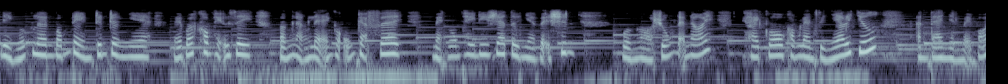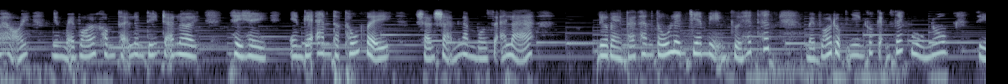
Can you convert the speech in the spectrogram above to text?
liền ngước lên bóng đèn trên trần nhà. Mẹ bói không hiểu gì, vẫn lặng lẽ ngồi uống cà phê. Mạc Ngôn Hy đi ra từ nhà vệ sinh. Vừa ngồi xuống đã nói, hai cô không làm gì nhau đấy chứ. Anh ta nhìn mẹ bói hỏi, nhưng mẹ bói không thể lên tiếng trả lời. Hì hì, em gái anh thật thú vị. Sẵn sẵn làm bộ giả lả, Đưa bàn tay thanh tú lên che miệng, cười hít hít. Mẹ bói đột nhiên có cảm giác buồn nôn. Thì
